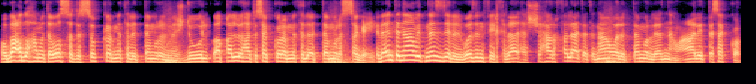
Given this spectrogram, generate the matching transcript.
وبعضها متوسط السكر مثل التمر المجدول وأقلها تسكرا مثل التمر الصقعي. إذا أنت ناوي تنزل الوزن في خلال هالشهر فلا تتناول التمر لأنه عالي التسكر.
